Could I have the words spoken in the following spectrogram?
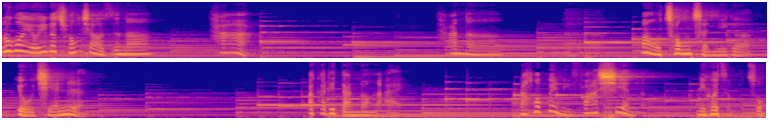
如果有一个穷小子呢，他他呢，呃，冒充成一个有钱人，阿卡丽丹乱爱，然后被你发现了，你会怎么做？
